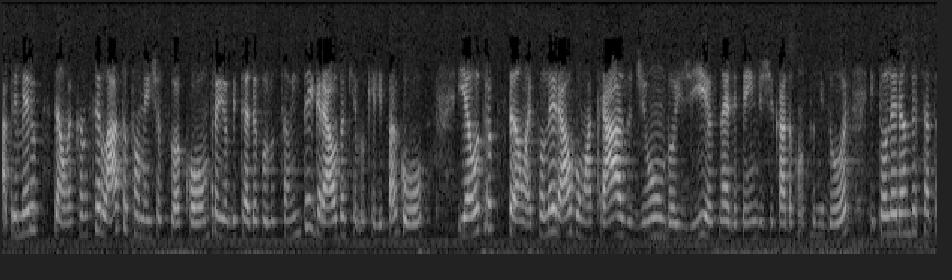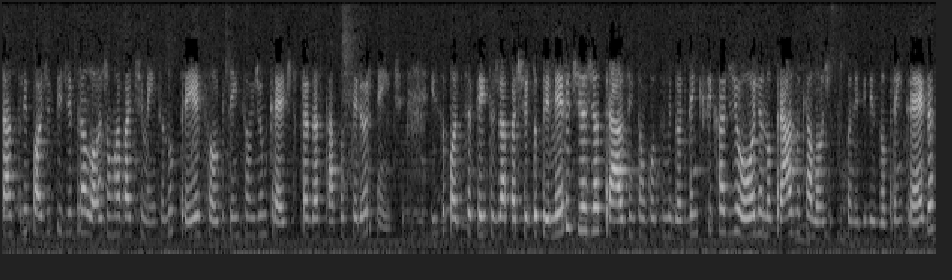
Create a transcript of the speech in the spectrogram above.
A primeira opção é cancelar totalmente a sua compra e obter a devolução integral daquilo que ele pagou. E a outra opção é tolerar algum atraso de um, dois dias, né? Depende de cada consumidor. E tolerando esse atraso, ele pode pedir para a loja um abatimento no preço ou obtenção de um crédito para gastar posteriormente. Isso pode ser feito já a partir do primeiro dia de atraso, então o consumidor tem que ficar de olho no prazo que a loja disponibilizou para entrega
